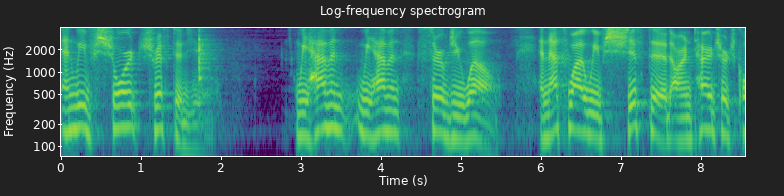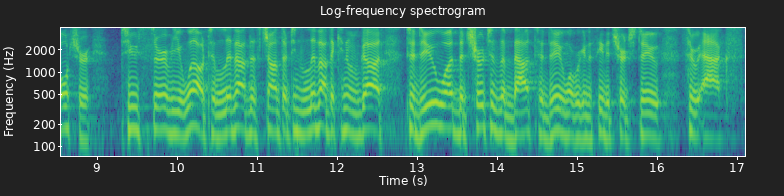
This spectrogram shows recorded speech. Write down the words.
And we've short shrifted you. We haven't, we haven't served you well. And that's why we've shifted our entire church culture to serve you well, to live out this John 13, to live out the kingdom of God, to do what the church is about to do, what we're going to see the church do through Acts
